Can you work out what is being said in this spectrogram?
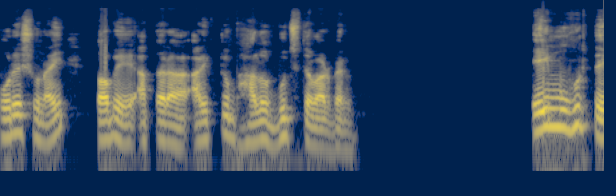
পড়ে শোনাই তবে আপনারা আরেকটু ভালো বুঝতে পারবেন। এই মুহূর্তে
